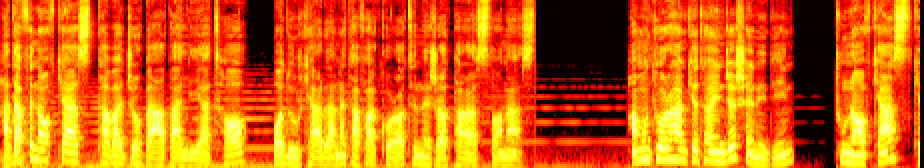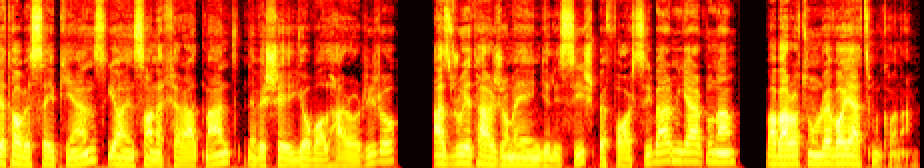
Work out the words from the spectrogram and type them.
هدف ناوکست توجه به اقلیت ها با دور کردن تفکرات نجات پرستانه است. همونطور هم که تا اینجا شنیدین تو ناوکست کتاب سیپینز یا انسان خردمند نوشته یووال هراری رو از روی ترجمه انگلیسیش به فارسی برمیگردونم و براتون روایت می‌کنم.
